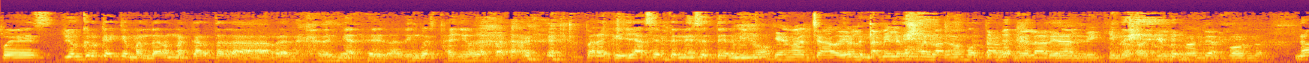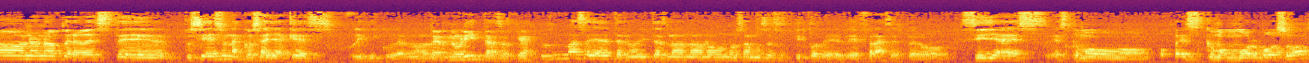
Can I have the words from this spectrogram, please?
Pues yo creo que hay que mandar una carta a la Real Academia de la Lengua Española para, para que ya acepten ese término. Qué manchado. Yo le, también le pongo el balón botando en el área al Mickey, ¿no? Para que lo mande al fondo. No, no, no, pero este, pues sí es una cosa ya que es ridícula, ¿no? ¿Ternuritas o qué? Pues más allá de ternuritas, no, no, no, no usamos ese tipo de, de, frases, pero sí ya es, es como, es como morboso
